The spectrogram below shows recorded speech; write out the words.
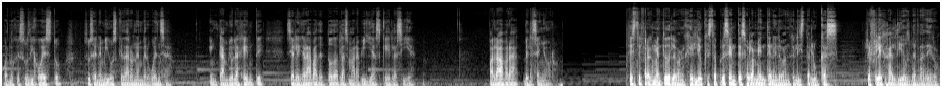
Cuando Jesús dijo esto, sus enemigos quedaron en vergüenza. En cambio la gente se alegraba de todas las maravillas que él hacía. Palabra del Señor. Este fragmento del Evangelio que está presente solamente en el evangelista Lucas refleja al Dios verdadero,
